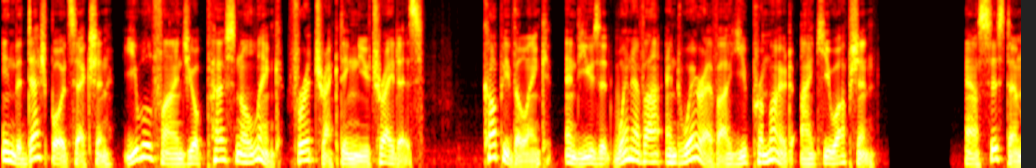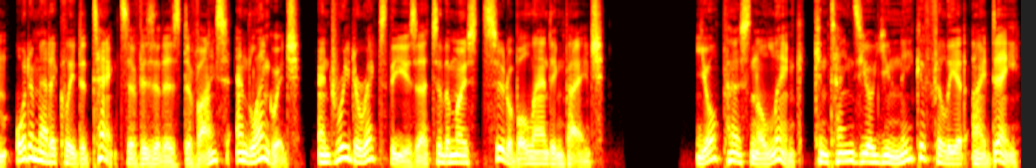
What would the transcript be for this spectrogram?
In the dashboard section, you will find your personal link for attracting new traders. Copy the link and use it whenever and wherever you promote IQ Option. Our system automatically detects a visitor's device and language and redirects the user to the most suitable landing page. Your personal link contains your unique affiliate ID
